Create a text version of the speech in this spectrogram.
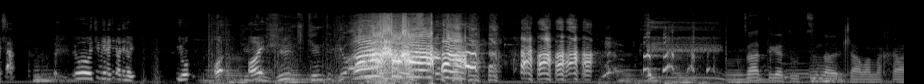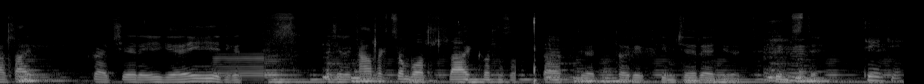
진짜. 요, 지금 요, 어, 어이. 아! За тэгээд үтсэнд баярлаа манайхаа лайк subscribe share ээгээрээ тэгээд тэгээд таалагдсан бол лайк болон subscribe тэгээд тойрыг дэмжээрэй тэгээд гэмстэй. Тийм тийм.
